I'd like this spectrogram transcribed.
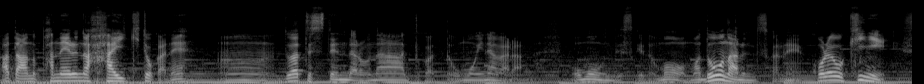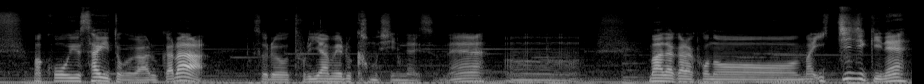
あとあのパネルの廃棄とかね、うん、どうやって捨てんだろうなとかって思いながら思うんですけども、まあ、どうなるんですかねこれを機に、まあ、こういう詐欺とかがあるからそれを取りやめるかもしんないですよね。うん。まあだからこの、まあ、一時期ね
